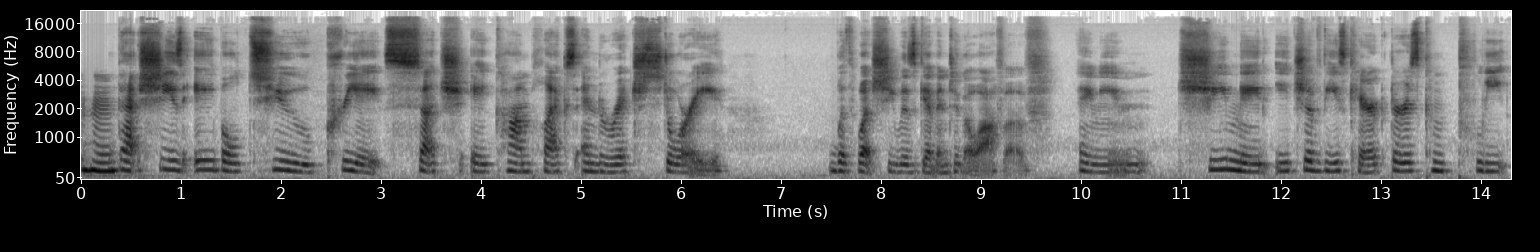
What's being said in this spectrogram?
Mm-hmm. that she's able to create such a complex and rich story with what she was given to go off of. I mean, she made each of these characters complete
